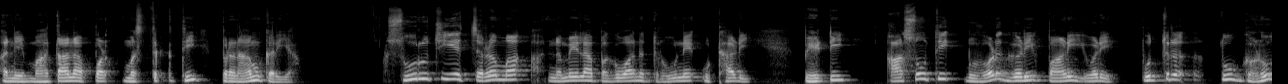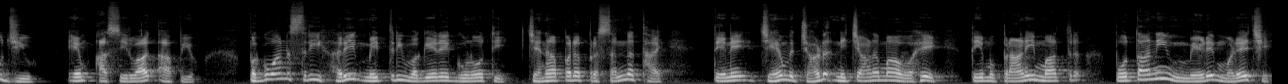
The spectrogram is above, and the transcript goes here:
અને માતાના પણ મસ્તકથી પ્રણામ કર્યા. સુરુચિએ ચરણમાં નમેલા ભગવાન ધ્રુવને ઉઠાડી ભેટી આંસુથી વડગળી પાણી વડે, પુત્ર, તું ઘણું જીવ. એમ આશીર્વાદ આપ્યો. ભગવાન શ્રી હરિ મૈત્રી વગેરે ગુણોથી જેના પર પ્રસન્ન થાય, તેને જેમ જળ નીચાણમાં વહે, તેમ પ્રાણી માત્ર પોતાની મેળે મળે છે.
